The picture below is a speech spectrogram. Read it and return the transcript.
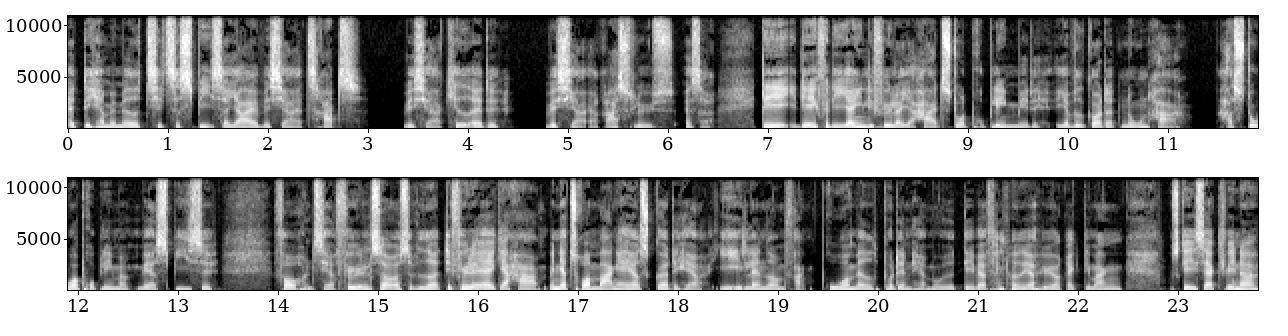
at det her med mad, tit så spiser jeg, hvis jeg er træt, hvis jeg er ked af det, hvis jeg er restløs. Altså, det, det er ikke fordi, jeg egentlig føler, at jeg har et stort problem med det. Jeg ved godt, at nogen har, har store problemer med at spise for at håndtere følelser osv. Det føler jeg ikke, jeg har, men jeg tror, mange af os gør det her i et eller andet omfang. Bruger mad på den her måde. Det er i hvert fald noget, jeg hører rigtig mange. Måske især kvinder,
